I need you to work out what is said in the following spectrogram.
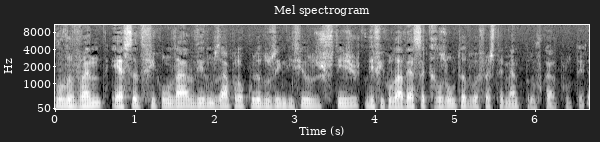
levante essa dificuldade de irmos à procura dos indícios dos vestígios, dificuldade essa que resulta do afastamento provocado pelo tempo.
